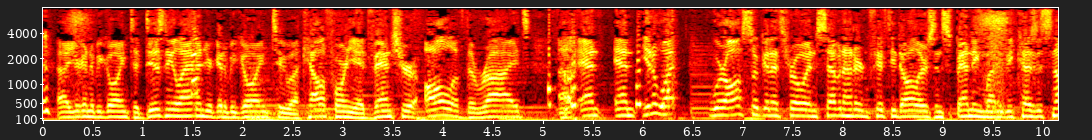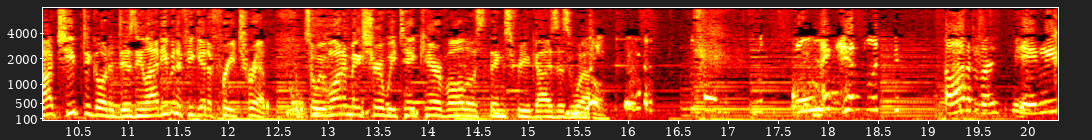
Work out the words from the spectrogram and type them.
Uh, you're going to be going to Disneyland. You're going to be going to uh, California Adventure, all of the rides, uh, and and you know what? We're also going to throw in $750 in spending money because it's not cheap to go to Disneyland, even if you get a free trip. So we want to make sure we take care of all those things for you guys as well. I can't believe you thought of us, Jamie.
